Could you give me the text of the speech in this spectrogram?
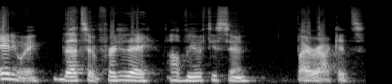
anyway, that's it for today. I'll be with you soon. Bye, Rockets.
